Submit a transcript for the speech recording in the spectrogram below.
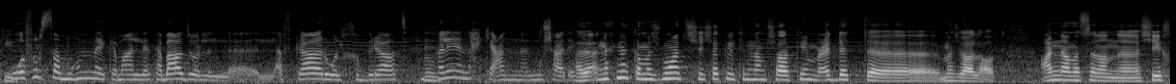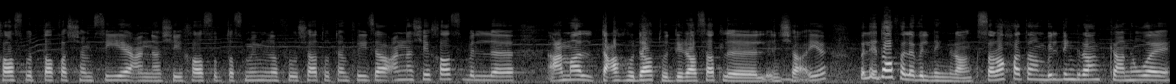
أكيد. هو فرصة مهمة كمان لتبادل الأفكار والخبرات. م. خلينا نحكي عن المشاركة. هلا نحن كمجموعة شكل كنا مشاركين بعدة آه، مجالات. عندنا مثلا شيء خاص بالطاقة الشمسية عندنا شيء خاص بتصميم المفروشات وتنفيذها عندنا شيء خاص بالأعمال التعهدات والدراسات الإنشائية. بالإضافة لبيلدينج رانك صراحة بيلدينج رانك كان هو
